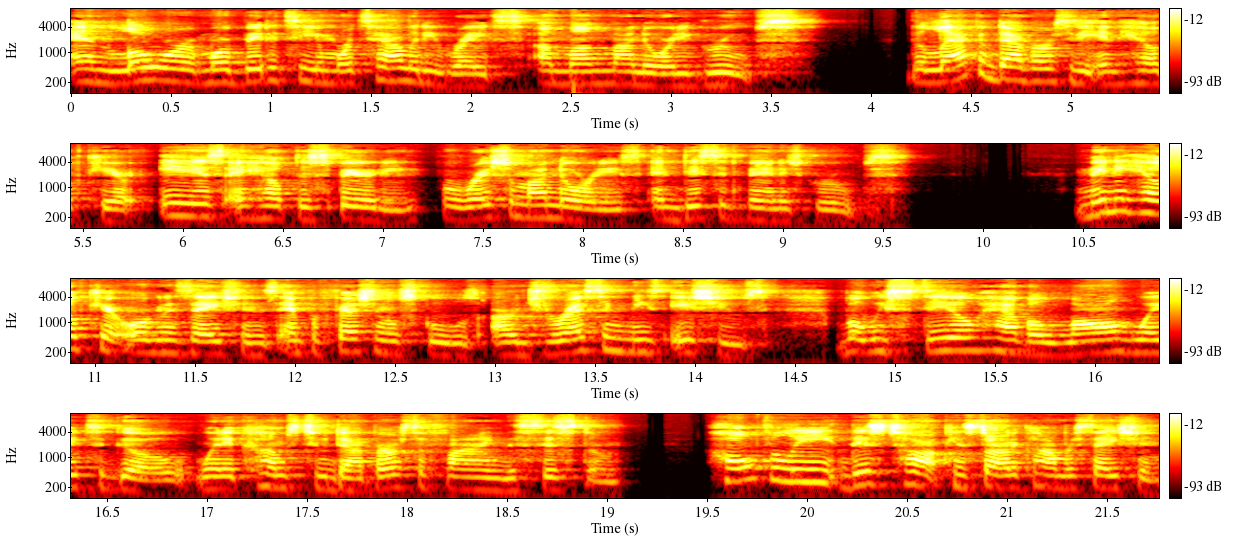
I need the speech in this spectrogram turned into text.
and lower morbidity and mortality rates among minority groups. The lack of diversity in healthcare is a health disparity for racial minorities and disadvantaged groups. Many healthcare organizations and professional schools are addressing these issues, but we still have a long way to go when it comes to diversifying the system. Hopefully, this talk can start a conversation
